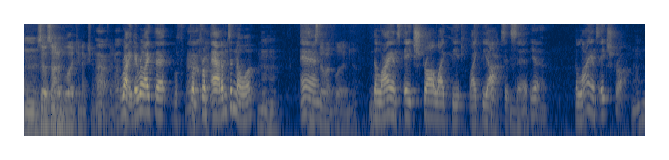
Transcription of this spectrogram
mm, so it's not a mm. blood connection. I don't Oh, okay. Right. They were like that bef- from, from Adam to Noah, Mm-hmm. They and still have blood. Yeah. the lions ate straw like the like the ox. It said, Mm-hmm. yeah, the lions ate straw. Mm-hmm.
